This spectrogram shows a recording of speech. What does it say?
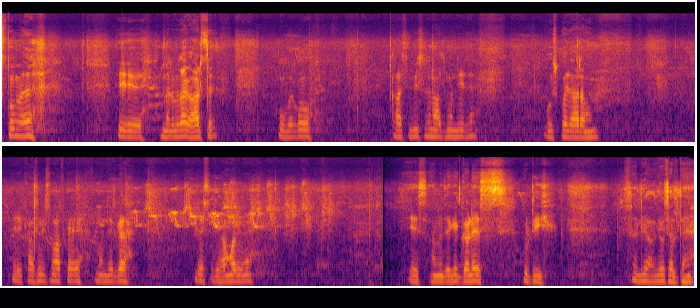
दोस्तों, मैं ये नर्मदा घाट से ऊपर को काशी विश्वनाथ मंदिर है, उस पर जा रहा हूँ। ये काशी विश्वनाथ के मंदिर का दृश्य दिखाऊँगा अभी मैं। ये सामने देखिए गणेश कुटी, चलिए आगे चलते हैं।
